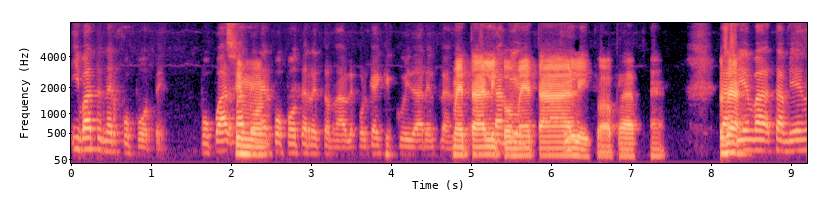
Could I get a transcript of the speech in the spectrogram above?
y va a tener popote. Popa- va a tener popote retornable porque hay que cuidar el planeta. Metálico, También- metálico, papá. O sea, también va, también,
